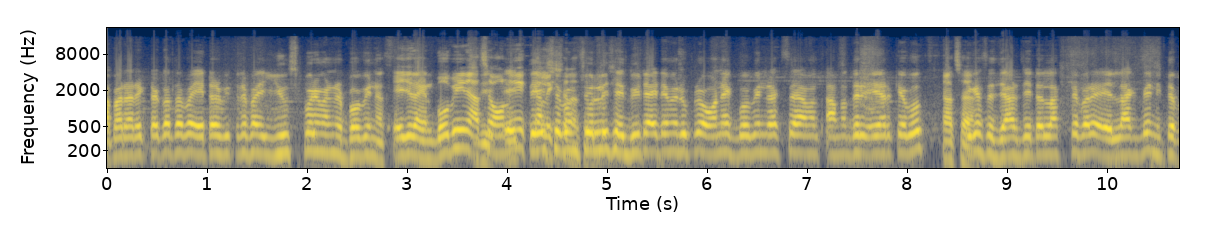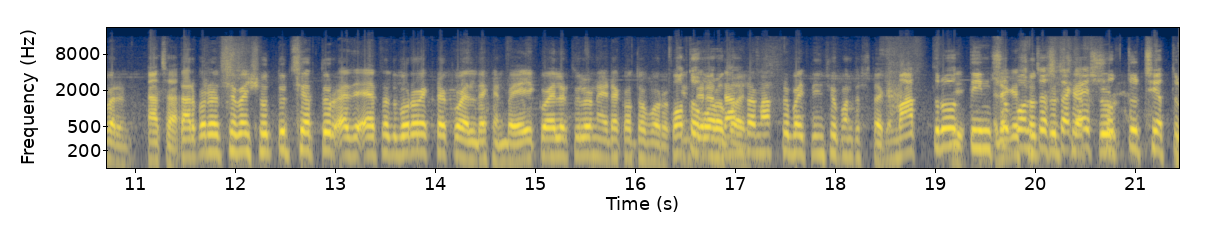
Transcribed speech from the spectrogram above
আবার আরেকটা কথা ভাই এটার ভিতরে ভাই ইউজ পরিমাণের ববিন আছে। এই যে দেখেন ববিন আছে অনেক কালেকশন চল্লিশ এই দুইটা আইটেমের উপরে অনেক ববিন রাখছে আমাদের এয়ার কেবল আচ্ছা। ঠিক আছে যার যেটা লাগতে পারে লাগবে নিতে পারেন। আচ্ছা। তারপরে হচ্ছে ভাই সত্তর ছিয়াত্তর এত বড় একটা কয়েল দেখেন ভাই এই কয়েলের তুলনায় এটা কত বড়? কত বড় দামটা মাত্র ভাই তিনশো পঞ্চাশ টাকা। মাত্র তিনশো পঞ্চাশ টাকায় সত্তর ছিয়াত্তর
